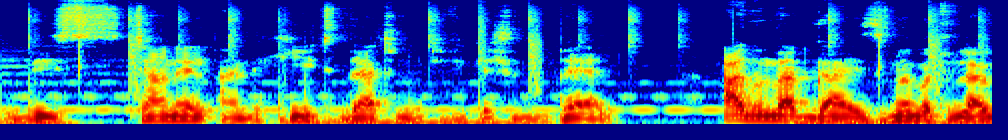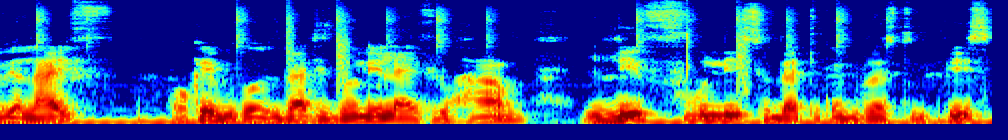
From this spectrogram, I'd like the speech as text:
to this channel and hit that notification bell. Other than that guys remember to love your life okay? Because that is the only life you have. Live fully so that you can rest in peace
